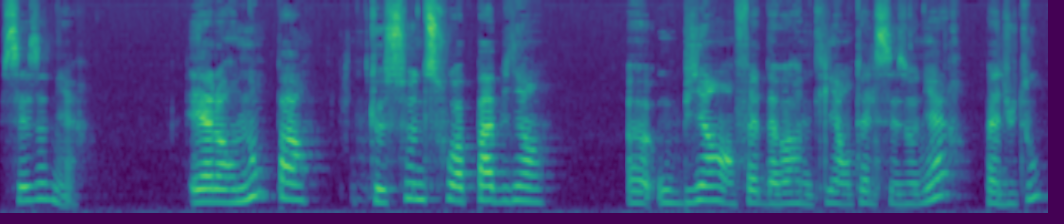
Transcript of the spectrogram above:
saisonnière. Et alors, non pas que ce ne soit pas bien euh, ou bien en fait d'avoir une clientèle saisonnière, pas du tout,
